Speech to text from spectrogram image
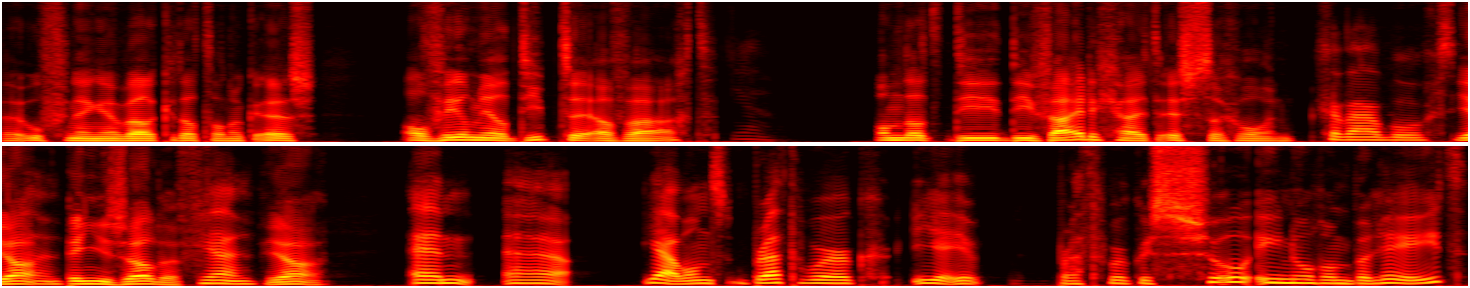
uh, oefeningen, welke dat dan ook is, al veel meer diepte ervaart. Ja. Omdat die, die veiligheid is er gewoon. Gewaarborgd. Ja, ja. in jezelf. Ja. ja. En ja, want breathwork, je, breathwork is zo enorm breed.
